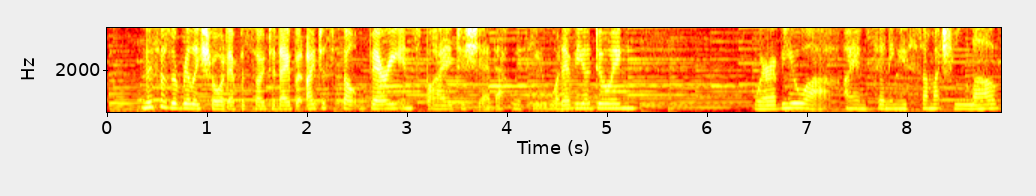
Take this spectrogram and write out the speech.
And this is a really short episode today, but I just felt very inspired to share that with you. Whatever you're doing, wherever you are, I am sending you so much love,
